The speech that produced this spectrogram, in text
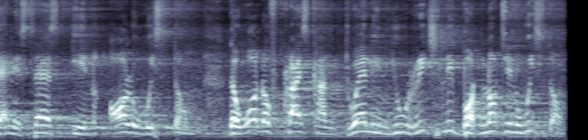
Then it says, in all wisdom. The word of Christ can dwell in you richly, but not in wisdom.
